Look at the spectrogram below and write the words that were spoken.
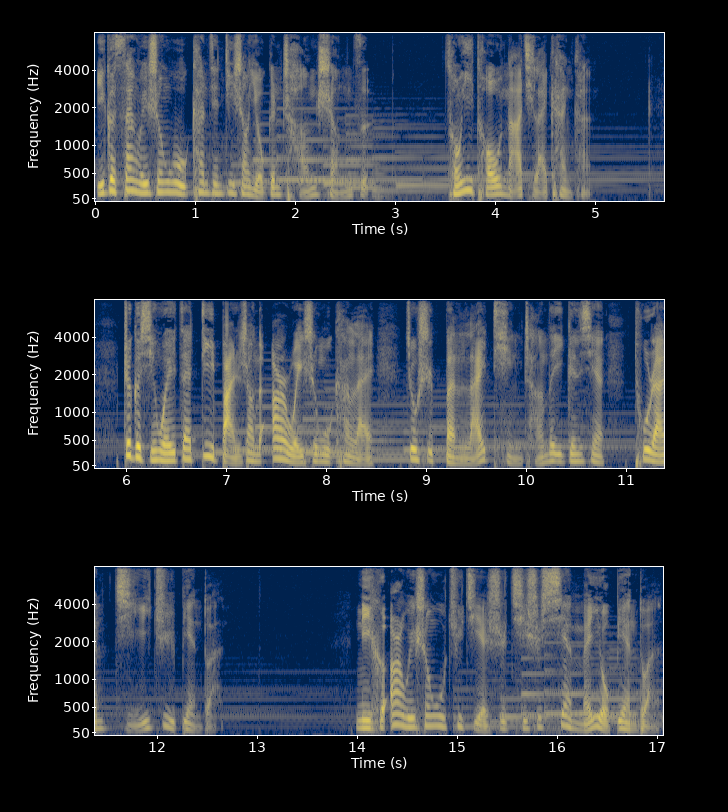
一个三维生物看见地上有根长绳子，从一头拿起来看看。这个行为在地板上的二维生物看来，就是本来挺长的一根线突然急剧变短。你和二维生物去解释，其实线没有变短，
